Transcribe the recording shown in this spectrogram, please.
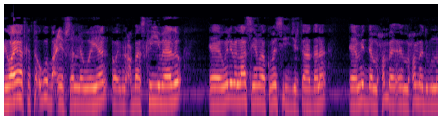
Riwaayaadka ta ugu daciifsanna weeyaan oo ibnu cabbaas ka yimaado weliba laasiyamaa kuma sii jirta haddana midda moxamed ibnu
